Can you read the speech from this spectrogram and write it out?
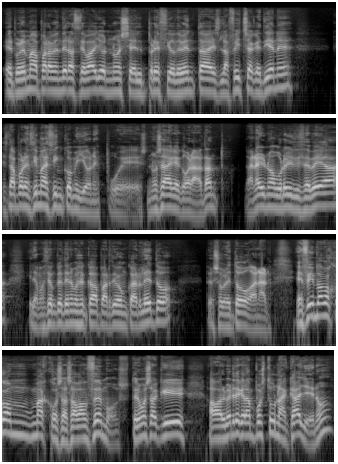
El problema para vender a Ceballos no es el precio de venta, es la ficha que tiene, que está por encima de 5 millones. Pues no sabe que cobrar tanto. Ganar y no aburrir, dice Bea. Y la emoción que tenemos en cada partido con Carleto pero sobre todo ganar. En fin, vamos con más cosas, avancemos. Tenemos aquí a Valverde que le han puesto una calle, ¿no?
